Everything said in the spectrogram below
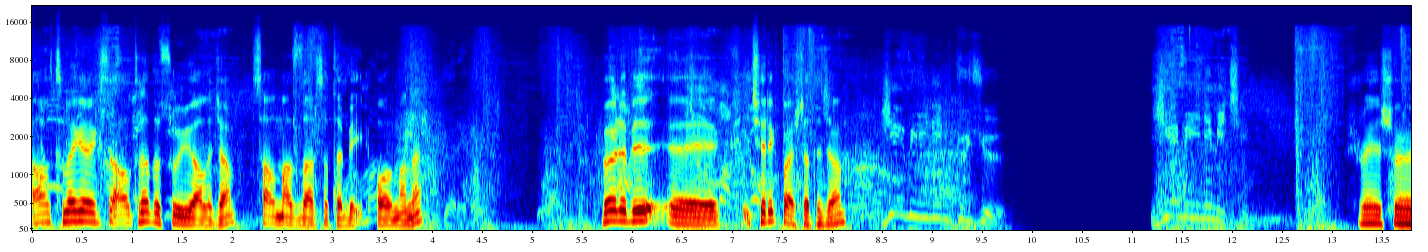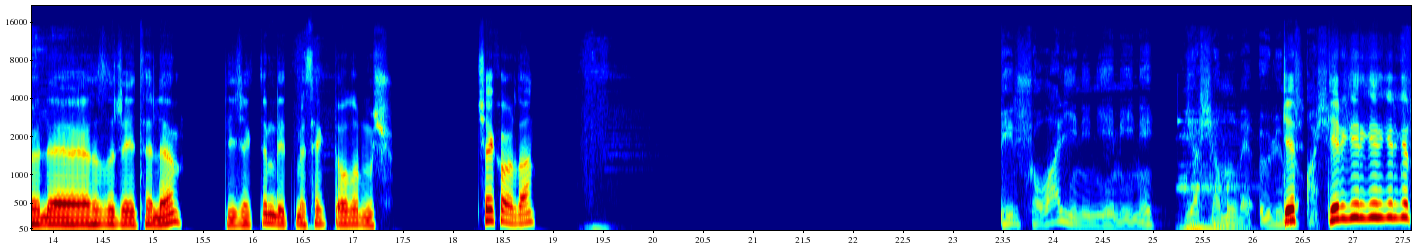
Altına gerekirse altına da suyu alacağım. Salmazlarsa tabii ormanı. Böyle bir eee, içerik başlatacağım. Şuraya şöyle hızlıca itelim. Diyecektim de itmesek de olurmuş. Çek oradan. Bir şövalyenin yemini yaşamı ve ölümü Gir. aşar. Gir gir gir gir gir.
